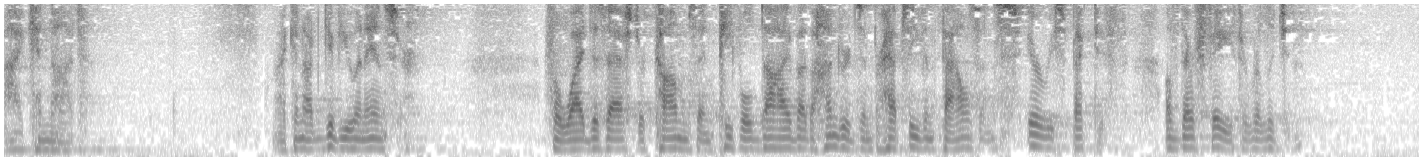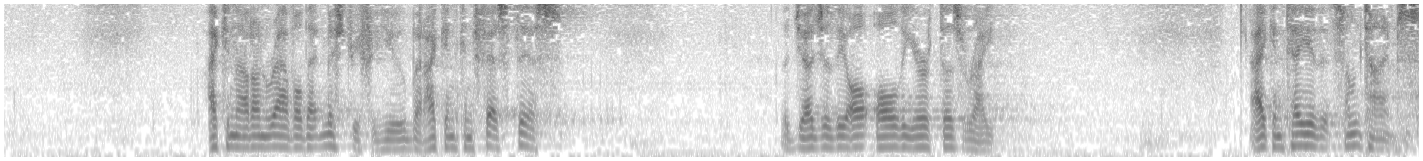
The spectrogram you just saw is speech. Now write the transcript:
I cannot. I cannot give you an answer for why disaster comes and people die by the hundreds and perhaps even thousands, irrespective of their faith or religion. I cannot unravel that mystery for you, but I can confess this. The judge of the, all, all the earth does right. I can tell you that sometimes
